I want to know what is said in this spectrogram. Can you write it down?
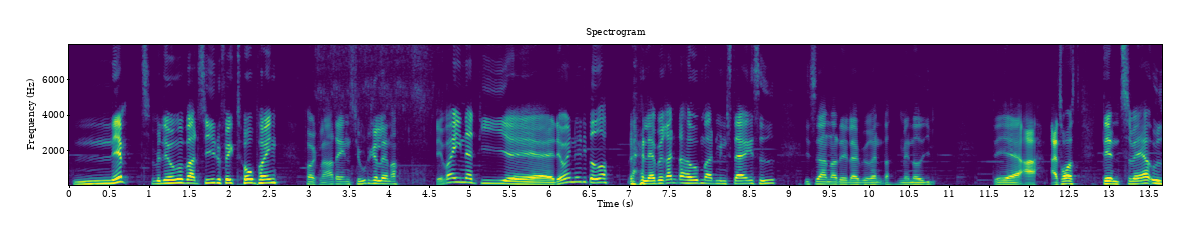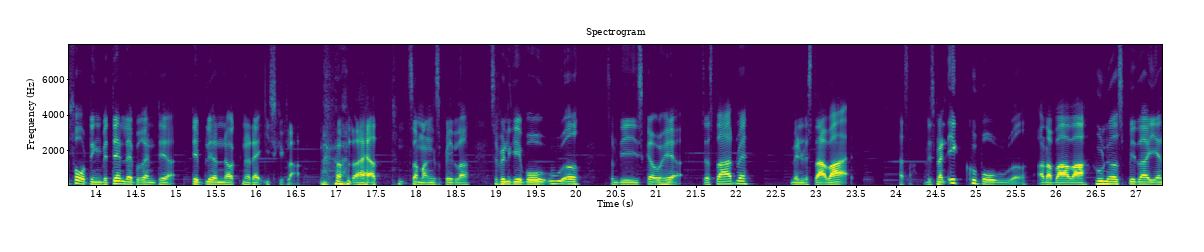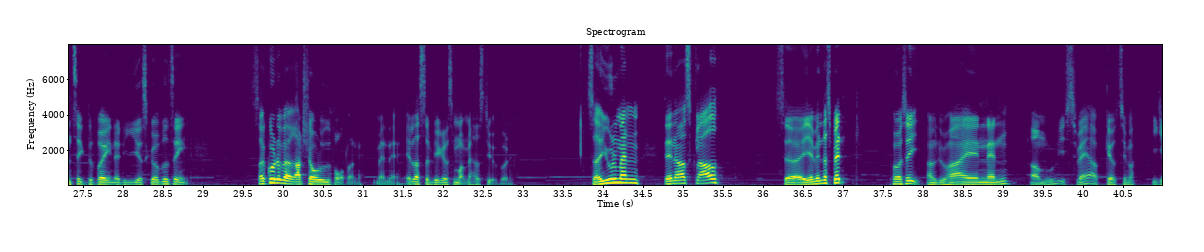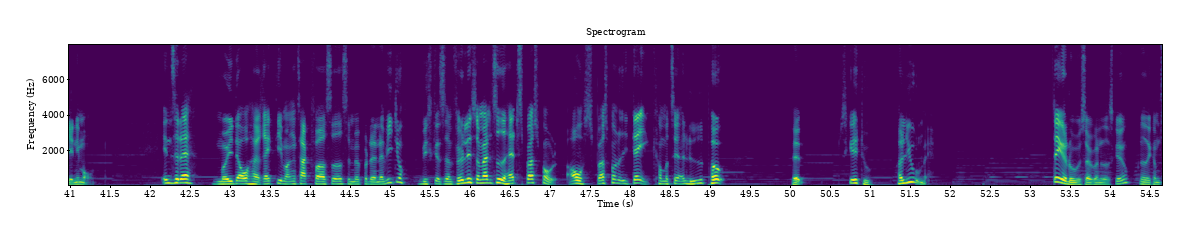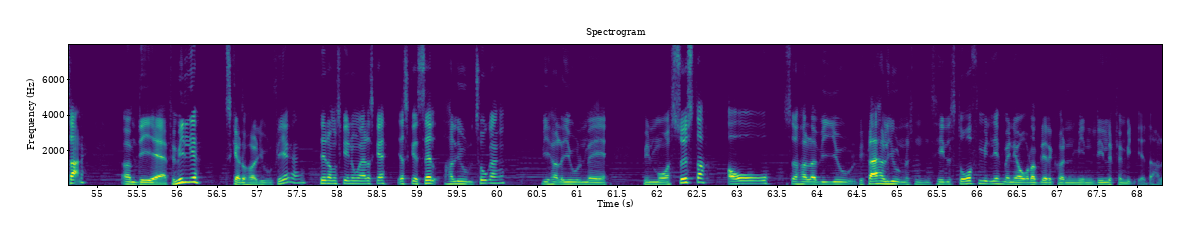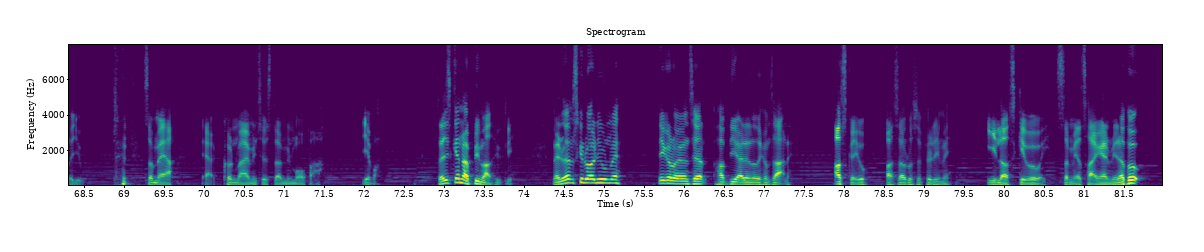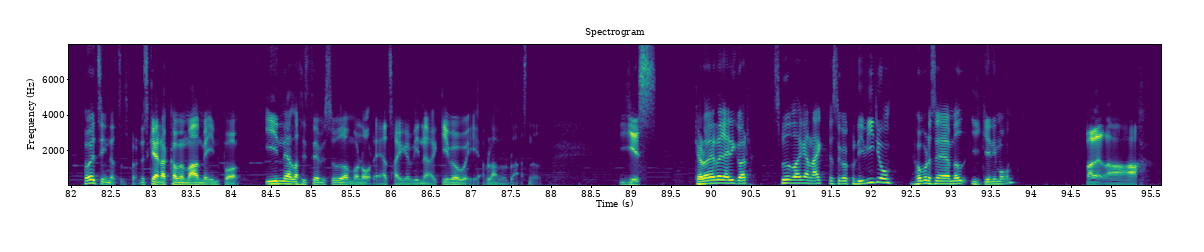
Nemt, vil jeg umiddelbart sige. Du fik to point for at klare dagens julekalender. Det var en af de, øh, det var en af de bedre. labyrinter har åbenbart min stærke side. Især når det er labyrinter med noget ild. Det er, ah, jeg tror også, den svære udfordring ved den labyrint der, det bliver nok, når der er, I skal klare Og der er så mange spillere. Selvfølgelig kan I bruge uret, som de skrev her, til at starte med. Men hvis der var, altså, hvis man ikke kunne bruge uret, og der bare var 100 spillere i ansigtet på en, og de gik og skubbede til en, så kunne det være ret sjovt udfordrende. Men øh, ellers så virker det som om, jeg havde styr på det. Så julemanden, den er også klaret. Så jeg venter spændt på at se, om du har en anden og mulig svær opgave til mig igen i morgen. Indtil da må I dog have rigtig mange tak for at sidde og se med på denne video. Vi skal selvfølgelig som altid have et spørgsmål, og spørgsmålet i dag kommer til at lyde på, hvem skal du holde jul med? Det kan du så gå ned og skrive ned i kommentarerne. Om det er familie, skal du holde jul flere gange. Det er der måske nogen af jer, der skal. Jeg skal selv holde jul to gange. Vi holder jul med min mors søster, og så holder vi jul. Vi plejer at holde jul med sådan en hele store familie, men i år der bliver det kun min lille familie, der holder jul. Som er ja, kun mig, min søster og min mor og far. Jepper. Så det skal nok blive meget hyggeligt. Men hvem skal du holde jul med? Det kan du eventuelt hoppe direkte ned i kommentarerne. Og skrive. Og så er du selvfølgelig med i Lost Giveaway, som jeg trænger en vinder på. På et senere tidspunkt. Det skal jeg nok komme meget med info om. I den aller sidste episode om, hvornår det er, jeg trækker vinder og giveaway og bla bla bla sådan noget. Yes. Kan du have det rigtig godt? Smid bare en like, hvis du godt kunne lide videoen. Jeg håber, du ser med igen i morgen. Bye bye.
